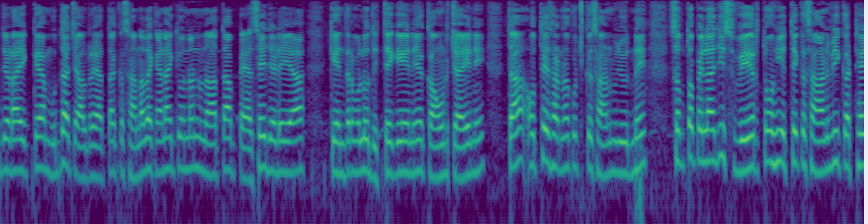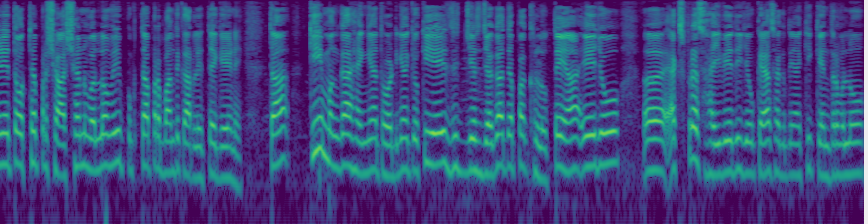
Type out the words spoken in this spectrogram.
ਜਿਹੜਾ ਇੱਕ ਹੈ ਮੁੱਦਾ ਚੱਲ ਰਿਹਾ ਤਾਂ ਕਿਸਾਨਾਂ ਦਾ ਕਹਿਣਾ ਕਿ ਉਹਨਾਂ ਨੂੰ ਨਾ ਤਾਂ ਪੈਸੇ ਜਿਹੜੇ ਆ ਕੇਂਦਰ ਵੱਲੋਂ ਦਿੱਤੇ ਗਏ ਨੇ ਅਕਾਊਂਟ 'ਚ ਆਏ ਨੇ ਤਾਂ ਉੱਥੇ ਸਾਡੇ ਨਾਲ ਕੁਝ ਕਿਸਾਨ ਮੌਜੂਦ ਨੇ। ਸਭ ਤੋਂ ਪਹਿਲਾਂ ਜੀ, ਸਵੇਰ ਤੋਂ ਹੀ ਇੱਥੇ ਕਿਸਾਨ ਵੀ ਇਕੱਠੇ ਨੇ ਤਾਂ ਉੱਥੇ ਪ੍ਰਸ਼ਾਸਨ ਵੱਲੋਂ ਵੀ ਪੁਖਤਾ ਪ੍ਰਬੰਧ ਕਰ ਲਿੱਤੇ ਗਏ ਨੇ। ਤਾਂ ਕੀ ਮੰਗਾਂ ਹੈਗੀਆਂ ਤੁਹਾਡੀਆਂ? ਕਿਉਂਕਿ ਇਹ ਜਿ- ਜਿਸ ਜਗ੍ਹਾ ਤੇ ਆਪਾਂ ਖਲੋਤੇ ਆ ਇਹ ਜੋ ਐਕਸਪ੍ਰੈਸ ਹਾਈਵੇ ਦੀ ਜੋ ਕਹਿ ਸਕਦੇ ਆ ਕਿ ਕੇਂਦਰ ਵੱਲੋਂ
